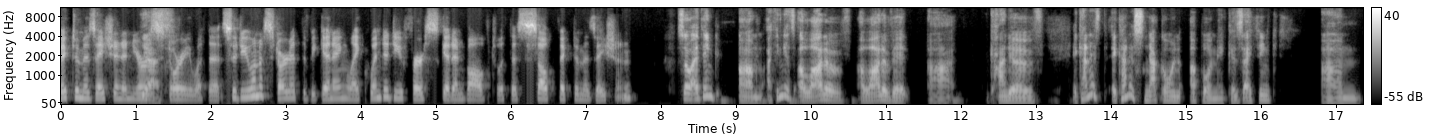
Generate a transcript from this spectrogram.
victimization and your yes. story with it. So do you want to start at the beginning? Like when did you first get involved with this self-victimization? So I think um, I think it's a lot of a lot of it uh, kind of it kind of it kind of snuck going up on me because I think um,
